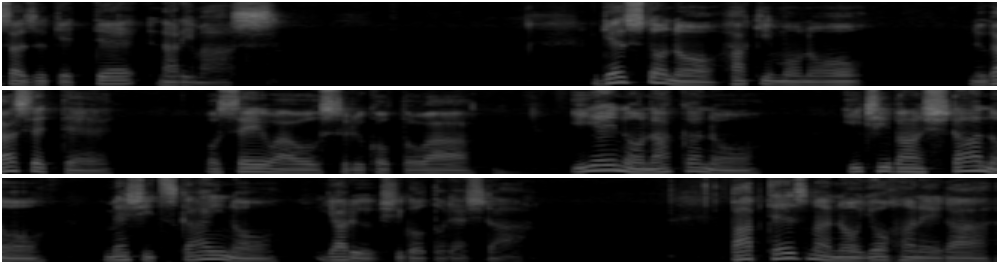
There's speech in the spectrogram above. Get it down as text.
授けてなります。ゲストの履物を脱がせてお世話をすることは家の中の一番下の召使いのやる仕事でした。バプテスマのヨハネが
